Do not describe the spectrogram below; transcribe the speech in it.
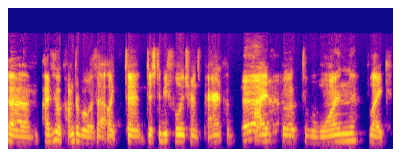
um, I feel comfortable with that. Like to just to be fully transparent, yeah, I booked one like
